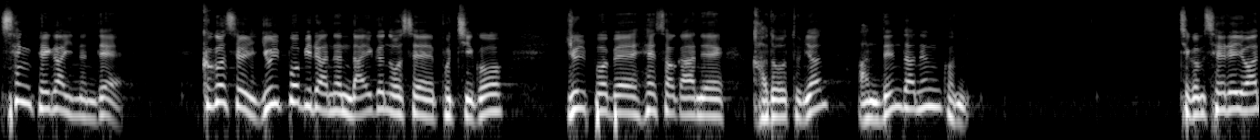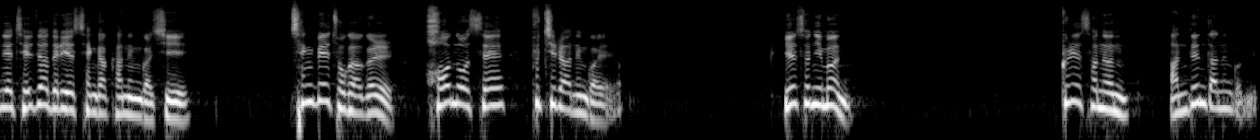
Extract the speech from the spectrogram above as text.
생배가 있는데 그것을 율법이라는 낡은 옷에 붙이고 율법의 해석 안에 가둬두면 안 된다는 겁니다. 지금 세례 요한의 제자들이 생각하는 것이 생배 조각을 헌 옷에 붙이라는 거예요. 예수님은 그래서는 안 된다는 겁니다.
